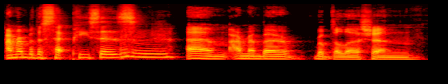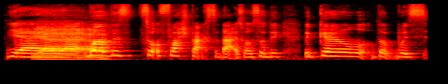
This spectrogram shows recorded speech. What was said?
I remember the set pieces. Mm-hmm. Um, I remember rub the lotion. Yeah, yeah, Yeah. yeah. Well, there's sort of flashbacks to that as well. So the the girl that was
